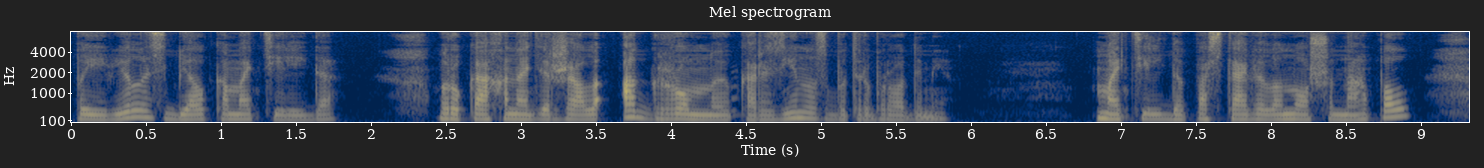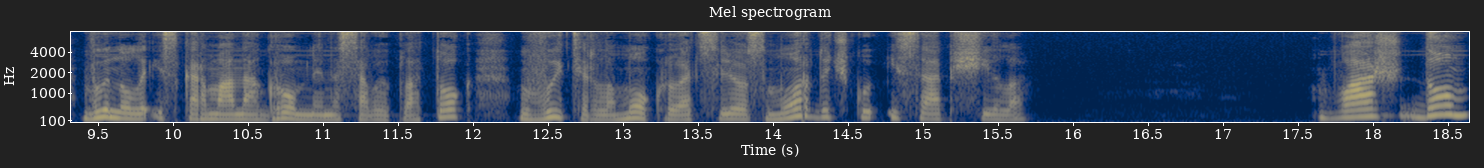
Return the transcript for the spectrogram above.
появилась белка Матильда. В руках она держала огромную корзину с бутербродами. Матильда поставила ношу на пол, вынула из кармана огромный носовой платок, вытерла мокрую от слез мордочку и сообщила. «Ваш дом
